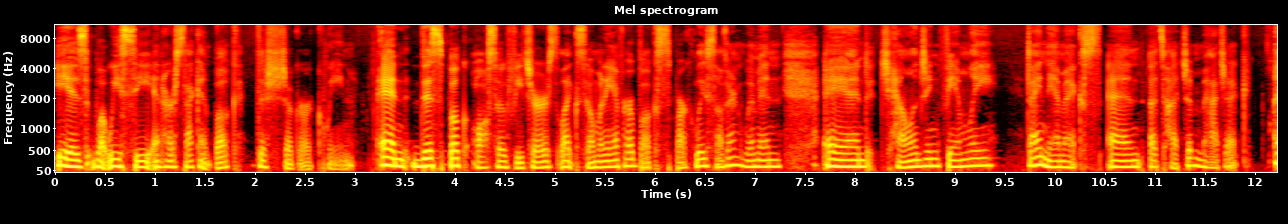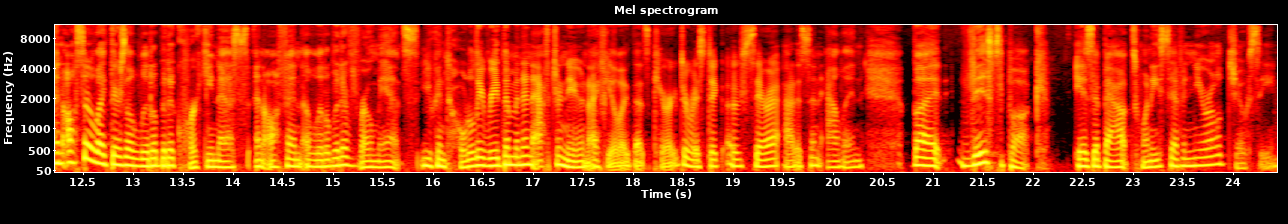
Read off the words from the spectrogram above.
is what we see in her second book, The Sugar Queen. And this book also features, like so many of her books, sparkly Southern women and challenging family dynamics and a touch of magic. And also, like, there's a little bit of quirkiness and often a little bit of romance. You can totally read them in an afternoon. I feel like that's characteristic of Sarah Addison Allen. But this book is about 27 year old Josie,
